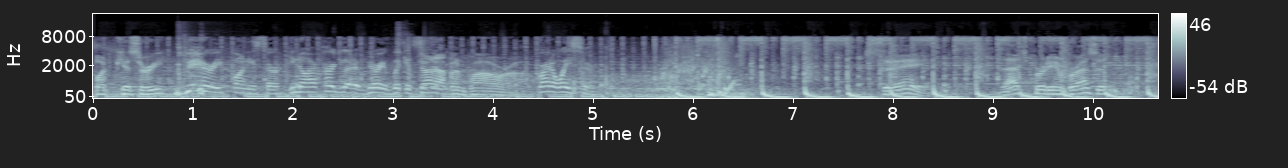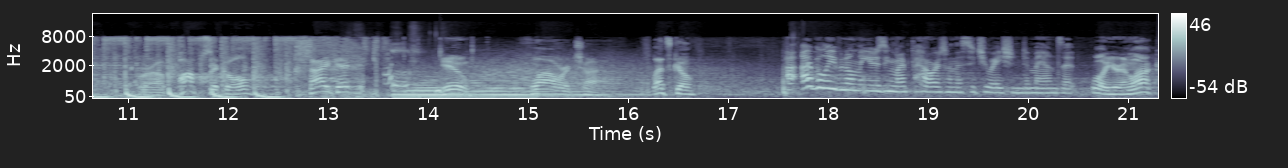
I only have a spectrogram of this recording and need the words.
Butt kissery? Very funny, sir. You know, I've heard you had a very wicked. Shut up and power up. Right away, sir. Say, that's pretty impressive. For a popsicle sidekick. You, flower child. Let's go. I, I believe in only using my powers when the situation demands it. Well, you're in luck.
